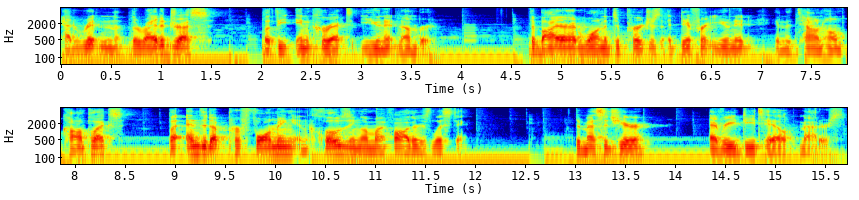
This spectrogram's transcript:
had written the right address, but the incorrect unit number. The buyer had wanted to purchase a different unit in the townhome complex, but ended up performing and closing on my father's listing. The message here every detail matters.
